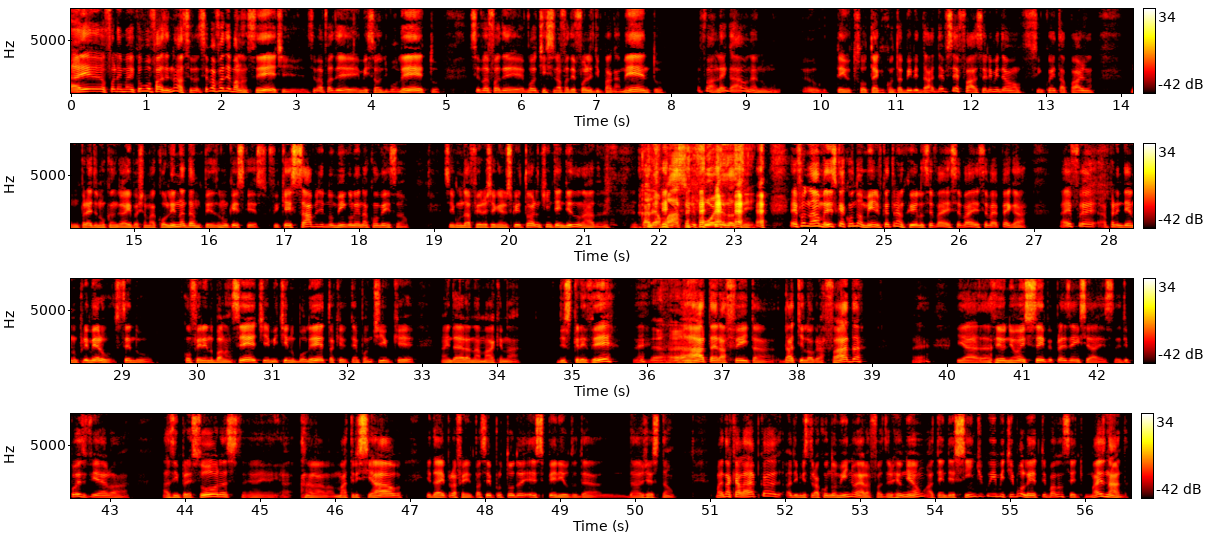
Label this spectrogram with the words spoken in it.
Aí eu falei, mas o que eu vou fazer? Não, você vai fazer balancete, você vai fazer emissão de boleto, você vai fazer, vou te ensinar a fazer folha de pagamento. Eu falei, ah, legal, né? Não, eu tenho, sou técnico em contabilidade, deve ser fácil. Ele me deu uns 50 páginas, um prédio no Cangaíba, chama Colina da Ampesa, nunca esqueço. Fiquei sábado e domingo lendo a convenção. Segunda-feira cheguei no escritório, não tinha entendido nada, né? Um calhamaço de folhas assim. Ele falou: não, mas isso que é condomínio, fica tranquilo, você vai, você vai, você vai pegar. Aí fui aprendendo, primeiro sendo conferindo balancete, emitindo boleto, aquele tempo antigo que ainda era na máquina de escrever, né? Uhum. A ata era feita datilografada, né? E a, as reuniões sempre presenciais. E depois vieram a, as impressoras, é, a, a, matricial, e daí para frente. Passei por todo esse período da, da gestão. Mas naquela época, administrar condomínio era fazer reunião, atender síndico e emitir boleto e balancete. Mais nada.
